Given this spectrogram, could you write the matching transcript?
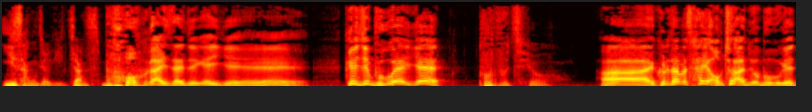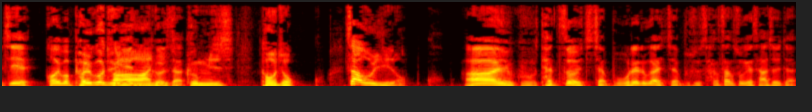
이상적이지 않습니까? 뭐가 이상적이야, 이게. 그게 지금 부부야, 이게. 부부지요. 아, 그러다면 사이 엄청 안 좋은 부부겠지. 거의 뭐 별거 중인 아, 그 아니지. 사- 금더 좋고 싸울 일 없고 아이고 됐어 진짜 모래루가 진짜 무슨 상상 속에 사셔 진짜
